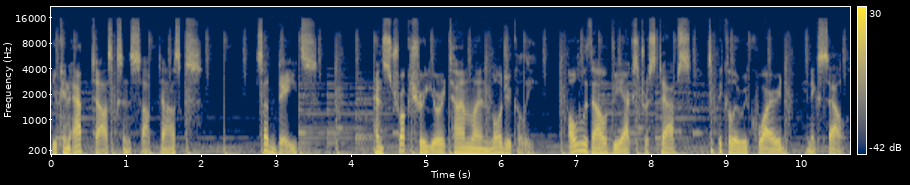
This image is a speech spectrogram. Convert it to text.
you can add tasks and subtasks, set dates, and structure your timeline logically, all without the extra steps typically required in Excel.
